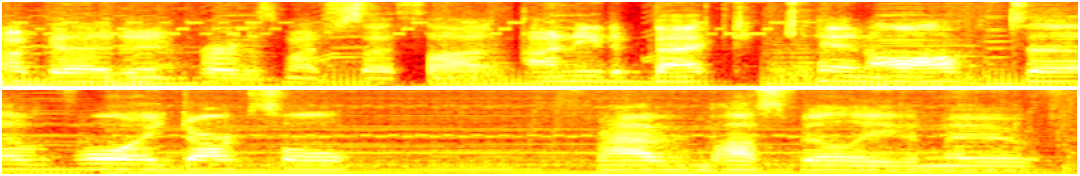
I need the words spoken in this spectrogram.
Okay, that didn't hurt as much as I thought. I need to back Ken off to avoid Dark Sol from having the possibility to move.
